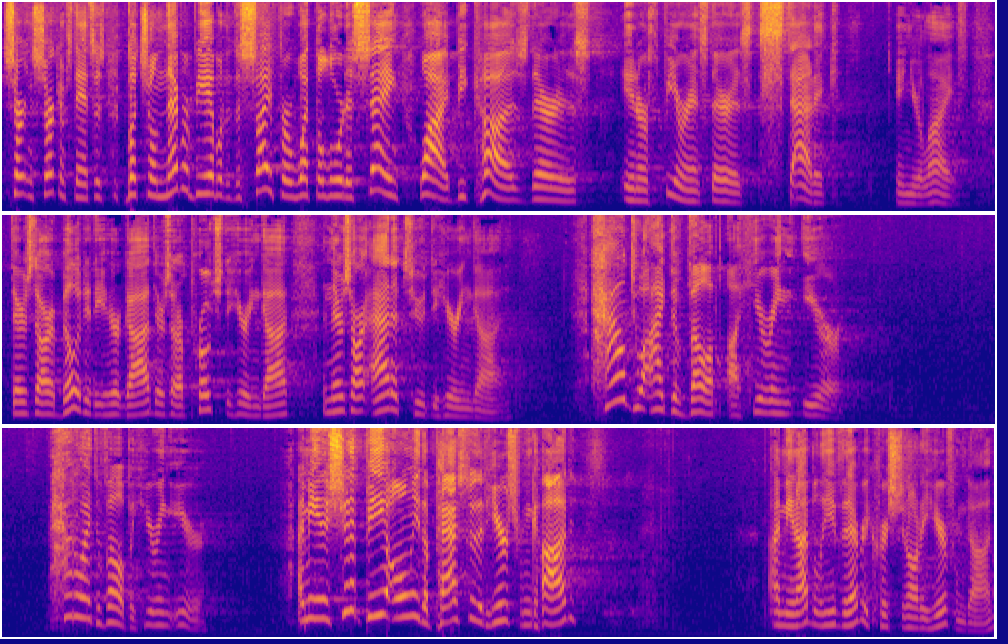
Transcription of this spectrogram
certain circumstances, but you'll never be able to decipher what the Lord is saying. Why? Because there is interference, there is static in your life. There's our ability to hear God, there's our approach to hearing God, and there's our attitude to hearing God. How do I develop a hearing ear? How do I develop a hearing ear? I mean, should it be only the pastor that hears from God? I mean, I believe that every Christian ought to hear from God.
